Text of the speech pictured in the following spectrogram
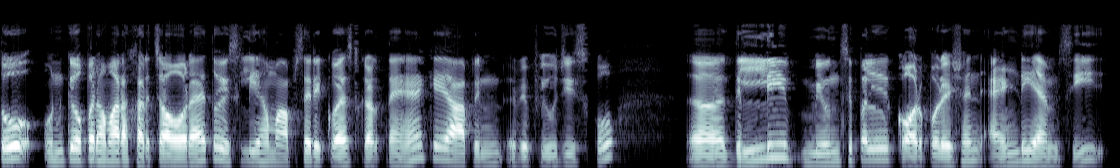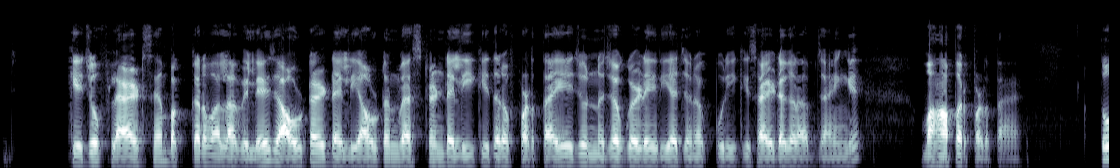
तो उनके ऊपर हमारा खर्चा हो रहा है तो इसलिए हम आपसे रिक्वेस्ट करते हैं कि आप इन रिफ्यूजीज को दिल्ली म्यूनिसिपल कॉरपोरेशन एनडीएमसी के जो फ्लैट्स हैं Bakkarwala village, outer Delhi, outer western Delhi की तरफ़ पड़ता है ये जो नजफगढ़ एरिया, जनकपुरी की साइड अगर आप जाएँगे, वहाँ पर पड़ता है तो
